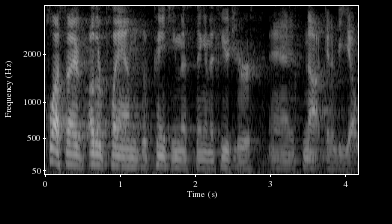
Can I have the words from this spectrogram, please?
plus I have other plans of painting this thing in the future, and it's not going to be yellow.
